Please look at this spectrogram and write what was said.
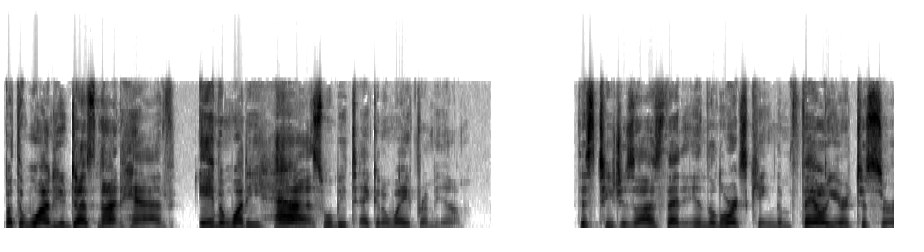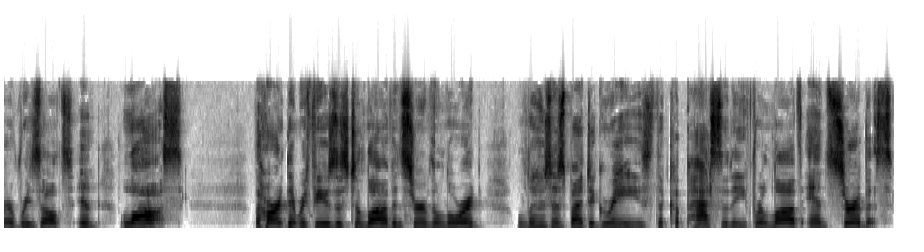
But the one who does not have, even what he has, will be taken away from him. This teaches us that in the Lord's kingdom, failure to serve results in loss. The heart that refuses to love and serve the Lord loses by degrees the capacity for love and service.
